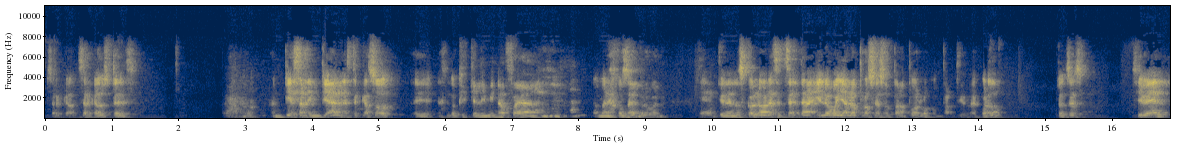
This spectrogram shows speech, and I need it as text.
Cerca, de ustedes. Empieza a limpiar, en este caso eh, lo que, eliminó fue a, María José, pero bueno, eh, tienen los colores, etcétera, y luego ya lo proceso para poderlo compartir, ¿de acuerdo? Entonces, si ven,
